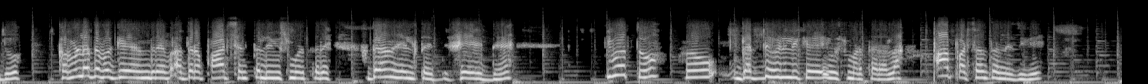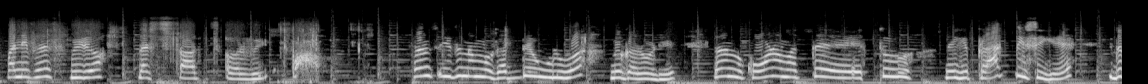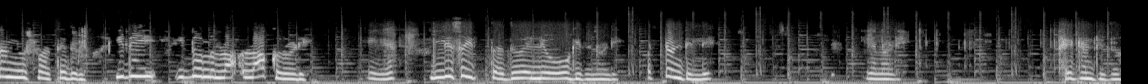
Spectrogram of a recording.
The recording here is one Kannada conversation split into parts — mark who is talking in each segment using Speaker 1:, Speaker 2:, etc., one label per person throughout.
Speaker 1: ನೋಡಿರ್ಬೋದು ಕಮಲದ ಬಗ್ಗೆ ಅಂದ್ರೆ ಅದರ ಪಾರ್ಟ್ಸ್ ಎಂತೆಲ್ಲ ಯೂಸ್ ಮಾಡ್ತಾರೆ ಅದನ್ನು ಹೇಳ್ತಾ ಇದ್ದೆ, ಹೇಳಿದ್ದೆ. ಇವತ್ತು ನಾವು ಗದ್ದೆ ಹೊಡಿಲಿಕ್ಕೆ ಯೂಸ್ ಮಾಡ್ತಾರಲ್ಲ, ಆ ಪಾರ್ಟ್ಸ್ ಅಂತ ತಂದಿದ್ದೀವಿ. ಬನ್ನಿ friends video let start our friends ಇದು ನಮ್ಮ ಗದ್ದೆ ಉಳುವ ನುಗ್ಗ ನೋಡಿ. ಇದನ್ನು ಕೋಣ ಮತ್ತೆ ಎತ್ತು ನನಗೆ ಪ್ರಾಕ್ಟೀಸಿಗೆ ಇದನ್ನು ಯೂಸ್ ಮಾಡ್ತಾ ಇದ್ರು. ಇದು, ಇದೊಂದು ಲಾಕ್ ನೋಡಿ. ಹೀಗೆ, ಇಲ್ಲಿ ಸಹ ಇತ್ತದು ಎಲ್ಲಿ ಹೋಗಿದೆ ನೋಡಿ. ಒಟ್ಟುಂಟು ಇಲ್ಲಿ. ಈಗ ನೋಡಿ? ಹೈಟ್ ಉಂಟಿದು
